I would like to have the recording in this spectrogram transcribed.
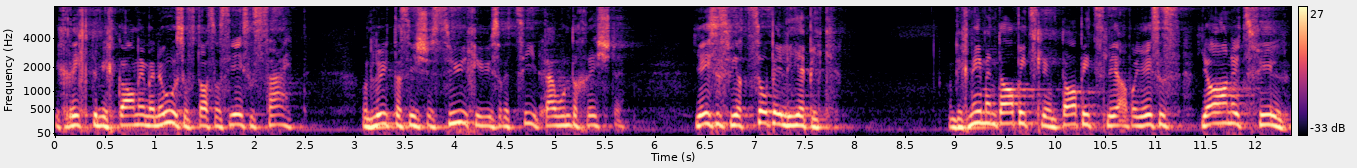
Ich richte mich gar nicht mehr aus auf das, was Jesus sagt. Und Leute, das ist eine Seuche in unserer Zeit, auch unter Christen. Jesus wird so beliebig. Und ich nehme da ein bisschen und da ein bisschen, aber Jesus, ja, nicht zu viel.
